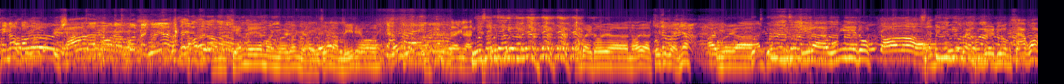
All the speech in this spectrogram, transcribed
mình nào tao đó. Sáng. Với mọi người đâu nhỉ cũng làm lý theo Đây là có vậy thôi ờ, nói là chúc sức khỏe nhá. Mọi người ờ, ăn cơm tí là uống ít đi thôi. Ờ, Mình chúc sức khỏe còn về đường xa quá.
